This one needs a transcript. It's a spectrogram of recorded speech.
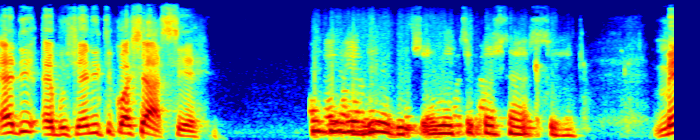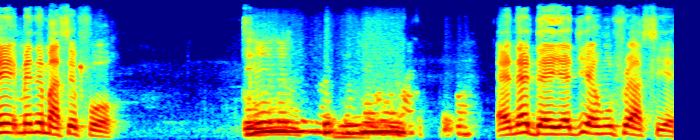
Ɛde abusua ne ti kɔhyɛ aseɛ. Me me ne masefoɔ. Ɛnɛ da yɛgye yɛn ho firi aseɛ?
